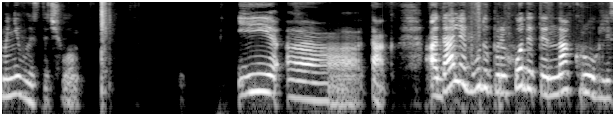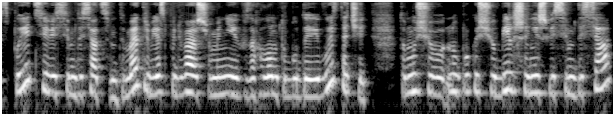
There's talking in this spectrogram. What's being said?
мені вистачило. І е, так. А далі буду переходити на круглі спиці 80 см. Я сподіваюся, що мені їх загалом то буде і вистачить, тому що ну, поки що більше, ніж 80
